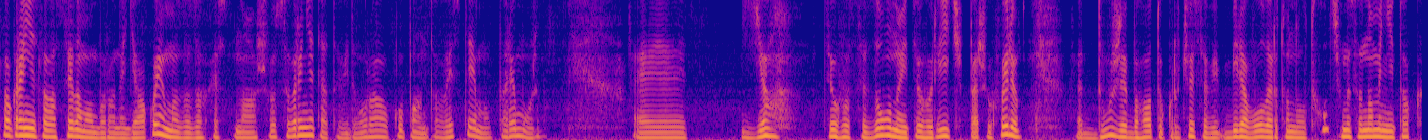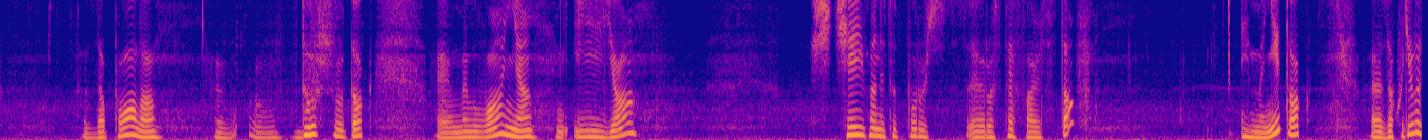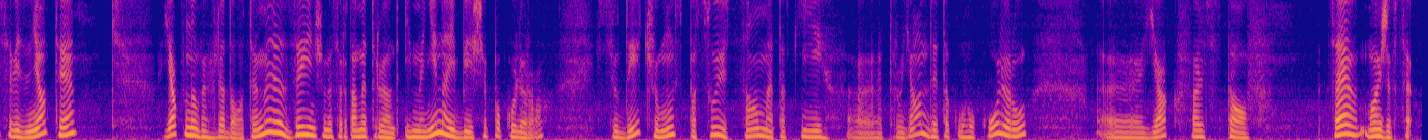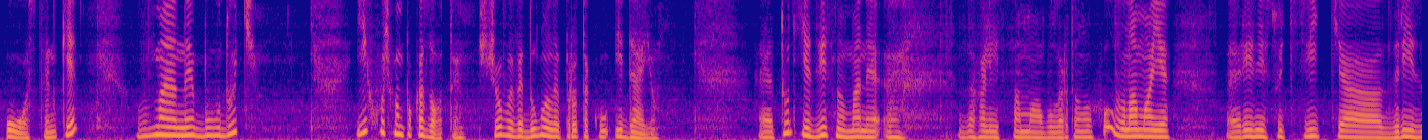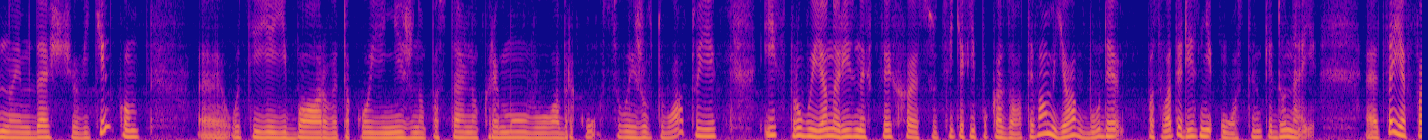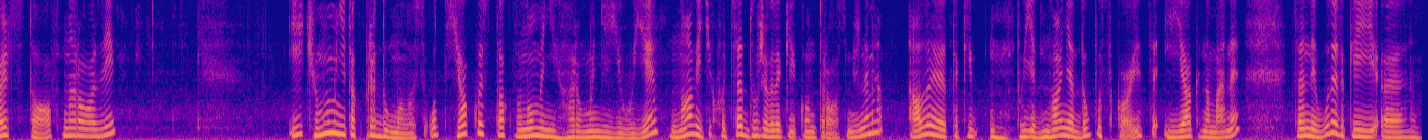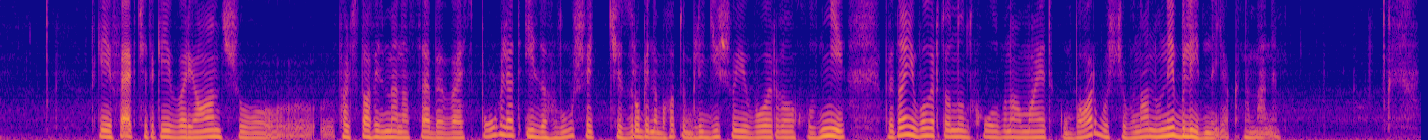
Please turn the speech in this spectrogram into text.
Слава Україні, слава силам оборони. Дякуємо за захист нашого суверенітету від ворога окупанта. Вистоїмо, переможемо. Е, я цього сезону і цього річ, першу хвилю, дуже багато кручуся біля Волертон Олд Чомусь воно мені так запала в, в душу, так, е, милування. І я ще й в мене тут поруч е, росте фальстаф. І мені так е, захотілося відзняти як воно виглядатиме з іншими сортами троянд. І мені найбільше по кольорах сюди чомусь пасують саме такі е, троянди такого кольору, е, як фальстаф. Це майже все остинки в мене будуть. І хочу вам показати, що ви думали про таку ідею. Е, Тут є, звісно, в мене взагалі сама Вулертон Холд. Вона має різні суцвіття з різним дещо відтінком оцієї барви, такої ніжно-пастельно-кремової, абрикосової, жовтуватої. І спробую я на різних цих е, суцвіттях і показати вам, як буде пасувати різні остинки до неї. Е, Це є фальстаф наразі. І чому мені так придумалось? От якось так воно мені гармоніює, навіть хоч це дуже великий контраст між ними, але такі поєднання допускаються. І як на мене, це не буде такий, е, такий ефект чи такий варіант, що фальстаф візьме на себе весь погляд і заглушить, чи зробить набагато блідішою Волертон Холл. Ні, принаймні Волертон Холл вона має таку барву, що вона ну, не блідна, як на мене.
